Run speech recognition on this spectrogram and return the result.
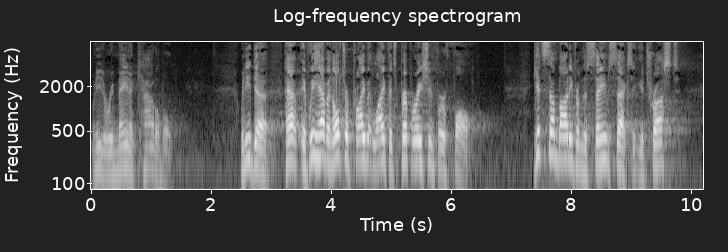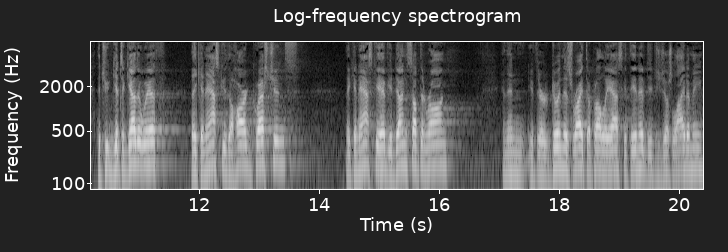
We need to remain accountable. We need to have, if we have an ultra private life, it's preparation for a fall. Get somebody from the same sex that you trust, that you can get together with. They can ask you the hard questions. They can ask you, Have you done something wrong? And then, if they're doing this right, they'll probably ask at the end of Did you just lie to me?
